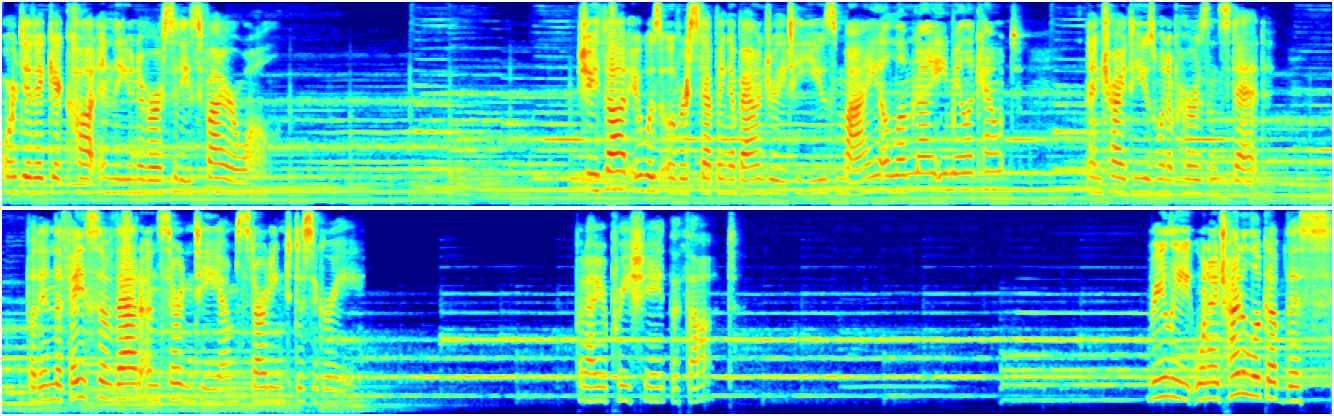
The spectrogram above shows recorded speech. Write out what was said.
Or did it get caught in the university's firewall? She thought it was overstepping a boundary to use my alumni email account and tried to use one of hers instead. But in the face of that uncertainty, I'm starting to disagree. But I appreciate the thought. Really, when I try to look up this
